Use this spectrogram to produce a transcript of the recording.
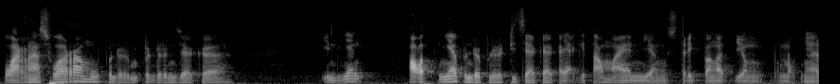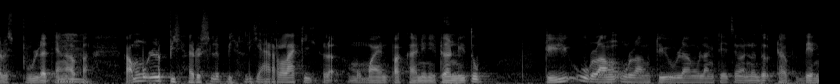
warna suaramu bener-bener jaga intinya outnya bener-bener dijaga kayak kita main yang strict banget yang notnya harus bulat yang apa. Kamu lebih harus lebih liar lagi kalau kamu main Paganini. Dan itu diulang-ulang diulang-ulang dia cuma untuk dapetin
